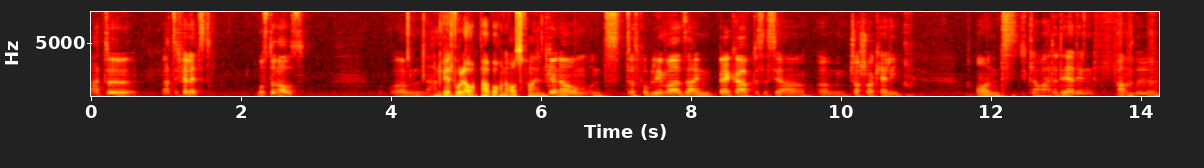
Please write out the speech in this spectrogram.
hatte, hat sich verletzt, musste raus. Ähm, und wird wohl auch ein paar Wochen ausfallen. Genau, und das Problem war, sein Backup, das ist ja ähm, Joshua Kelly. Und ich glaube, hatte der den Fumble?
